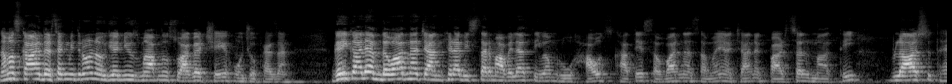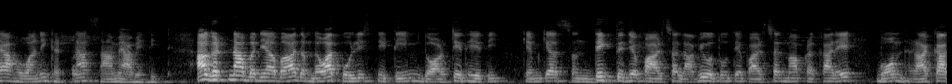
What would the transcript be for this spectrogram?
નમસ્કાર દર્શક મિત્રો. નવજીવન ન્યૂઝમાં આપનું સ્વાગત છે. હું છું ફૈઝાન. ગઈકાલે અમદાવાદના ચાંદખેડા વિસ્તારમાં આવેલા શિવમ રૂ હાઉસ ખાતે સવારના સમયે અચાનક પાર્સલમાંથી બ્લાસ્ટ થયા હોવાની ઘટના સામે આવી હતી. આ ઘટના બન્યા બાદ અમદાવાદ પોલીસની ટીમ દોડતી થઈ હતી. કેમ કે આ સંદિગ્ધ જે પાર્સલ આવ્યું હતું, તે પાર્સલમાં પ્રકારે બોમ્બ ધડાકા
